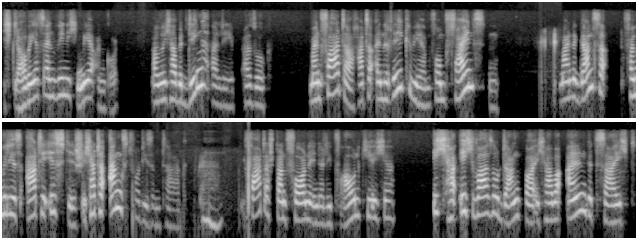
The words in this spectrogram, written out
Ich glaube jetzt ein wenig mehr an Gott. Also ich habe Dinge erlebt. Also Mein Vater hatte ein Requiem vom Feinsten. Meine ganze Familie ist atheistisch. Ich hatte Angst vor diesem Tag. Mhm. Vater stand vorne in der Liebfrauenkirche. Ich, ich war so dankbar. Ich habe allen gezeigt,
